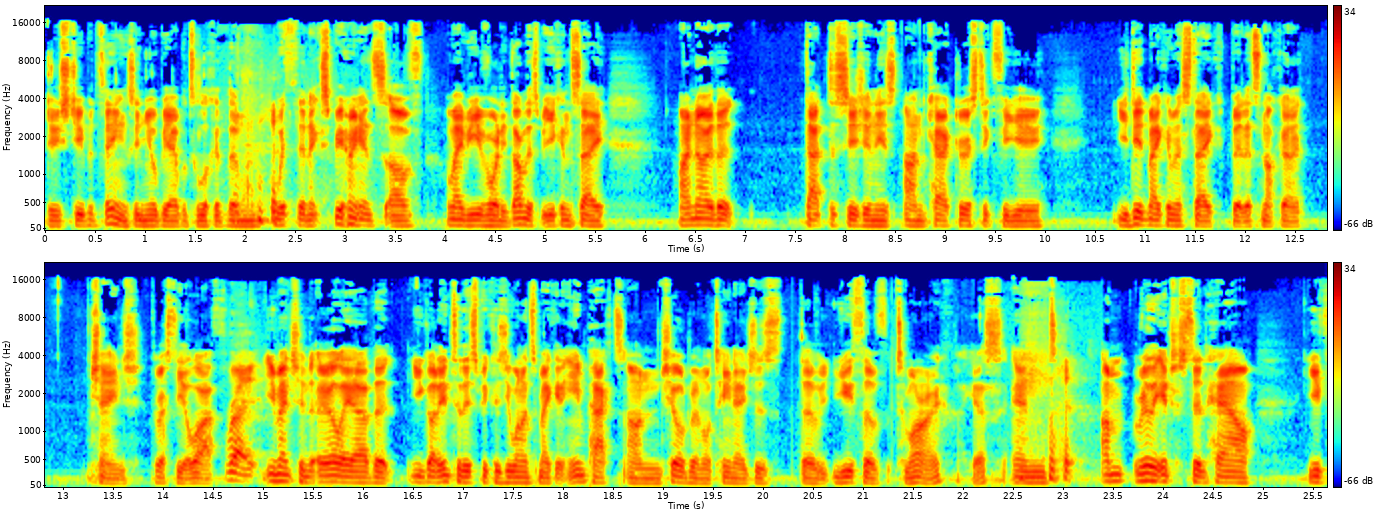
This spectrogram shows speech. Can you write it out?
do stupid things and you'll be able to look at them with an experience of, or maybe you've already done this, but you can say, I know that that decision is uncharacteristic for you. You did make a mistake, but it's not going to change the rest of your life. Right. You mentioned earlier that you got into this because you wanted to make an impact on children or teenagers, the youth of tomorrow, I guess. And I'm really interested how you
